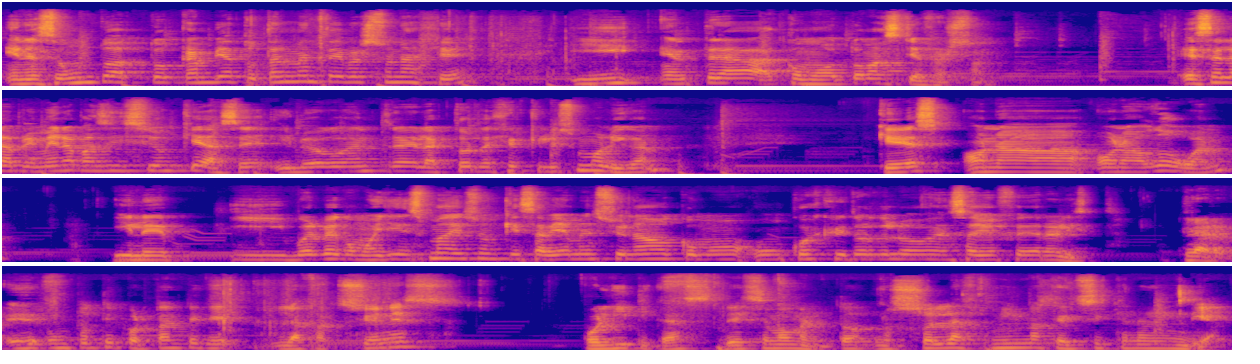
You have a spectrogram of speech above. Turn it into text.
en el segundo acto cambia totalmente de personaje y entra como Thomas Jefferson. Esa es la primera aparición que hace y luego entra el actor de Hercules Mulligan, que es Ona, Ona Odowan, y, le, y vuelve como James Madison, que se había mencionado como un coescritor de los ensayos federalistas. Claro, es un punto importante que las facciones políticas de ese momento no son las mismas que existen hoy en día.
